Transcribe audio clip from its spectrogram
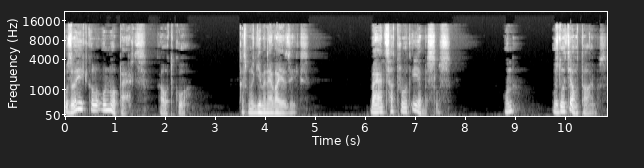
uz veikalu un nopērc kaut ko, kas mums ģimenē vajadzīgs. Bērns atrod iemeslus, un uzdot jautājumus,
